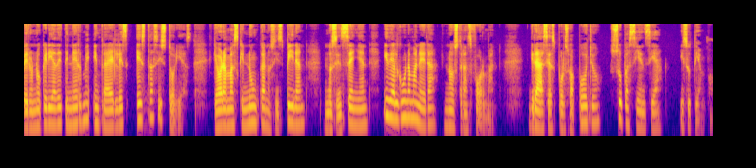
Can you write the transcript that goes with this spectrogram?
pero no quería detenerme en traerles estas historias que ahora más que nunca nos inspiran, nos enseñan y de alguna manera nos transforman. Gracias por su apoyo, su paciencia y su tiempo.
